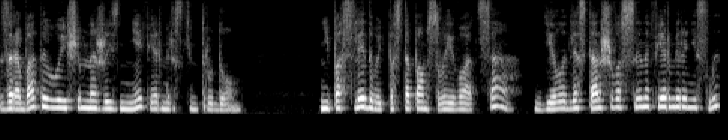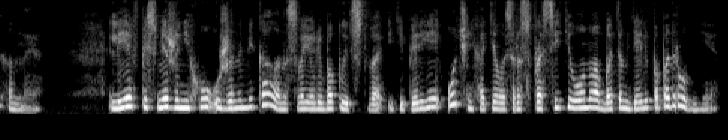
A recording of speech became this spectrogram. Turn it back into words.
зарабатывающим на жизнь не фермерским трудом. Не последовать по стопам своего отца – дело для старшего сына фермера неслыханное. Лия в письме жениху уже намекала на свое любопытство, и теперь ей очень хотелось расспросить Иону об этом деле поподробнее,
